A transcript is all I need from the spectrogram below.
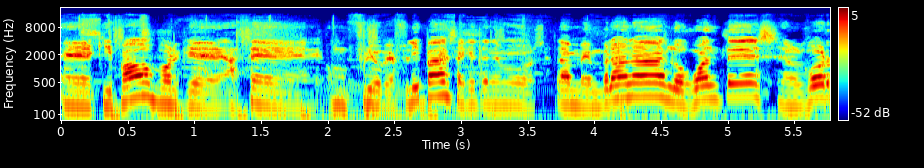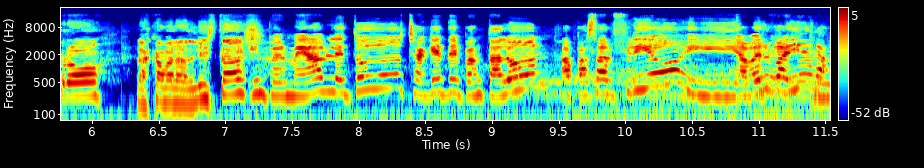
eh, equipado porque hace un frío que flipas. Aquí tenemos las membranas, los guantes, el gorro, las cámaras listas. Impermeable todo, chaqueta y pantalón, a pasar frío y a ver ballenas.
